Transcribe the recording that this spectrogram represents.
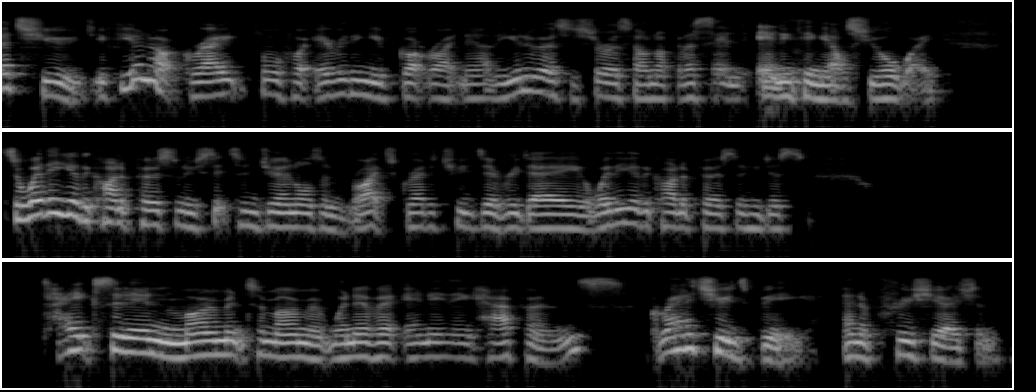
that's huge. If you're not grateful for everything you've got right now, the universe is sure as hell not going to send anything else your way. So, whether you're the kind of person who sits in journals and writes gratitudes every day, or whether you're the kind of person who just takes it in moment to moment whenever anything happens. Gratitude's big and appreciation.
